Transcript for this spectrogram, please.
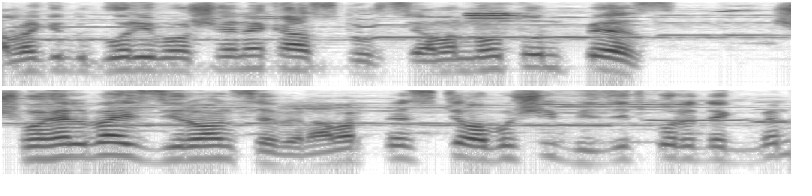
আমরা কিন্তু গরিব অসহায় কাজ করছি। আমার নতুন পেজ, সোহেল ভাই জিরো সেভেন। আমার পেজটি অবশ্যই ভিজিট করে দেখবেন।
